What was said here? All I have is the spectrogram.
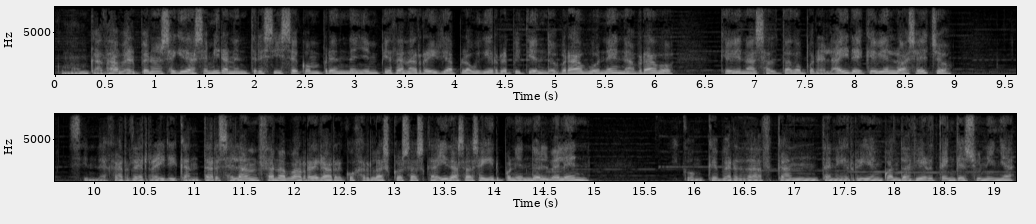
como un cadáver, pero enseguida se miran entre sí, se comprenden y empiezan a reír y aplaudir repitiendo Bravo, nena, bravo. Qué bien has saltado por el aire, qué bien lo has hecho. Sin dejar de reír y cantar, se lanzan a barrer, a recoger las cosas caídas, a seguir poniendo el Belén. y con qué verdad cantan y ríen cuando advierten que su niña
